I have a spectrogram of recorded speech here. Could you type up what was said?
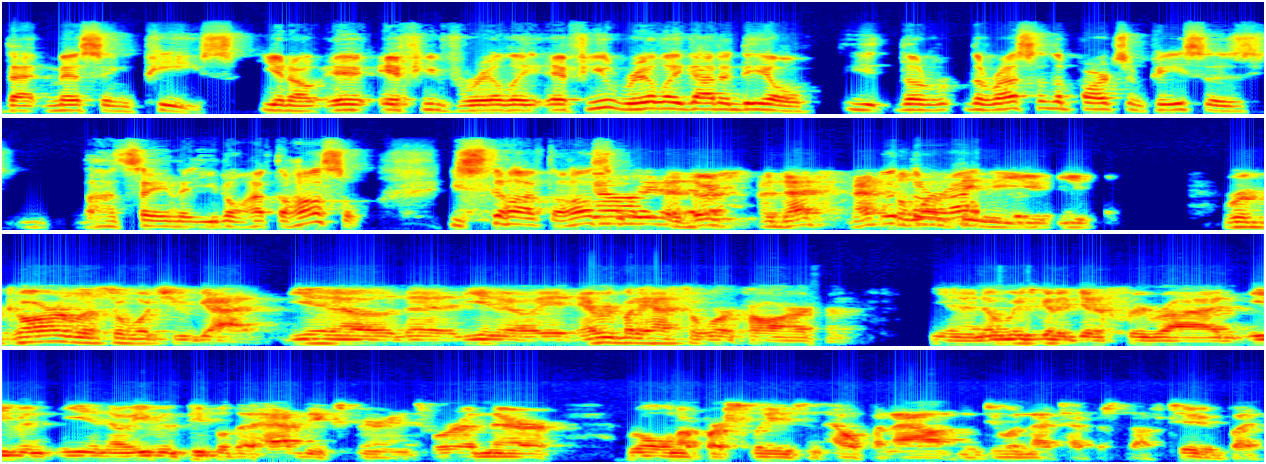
that missing piece. You know, if, if you've really, if you really got a deal, you, the the rest of the parts and pieces. Not saying that you don't have to hustle, you still have to hustle. No, yeah, that's that's but the one thing that you, you, regardless of what you got, you know that you know it, everybody has to work hard. You know, nobody's going to get a free ride. Even you know, even people that have the experience, we're in there rolling up our sleeves and helping out and doing that type of stuff too. But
